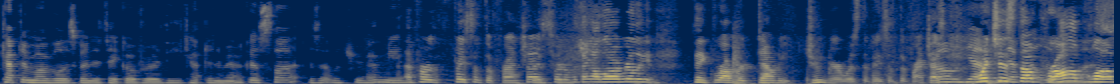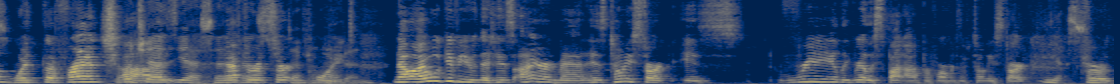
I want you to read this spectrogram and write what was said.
Captain Marvel is going to take over the Captain America slot. Is that what you mean? For the face of the franchise, For sort of a thing. Although I really think Robert Downey Jr. was the face of the franchise, Oh, yeah, which is the problem was. with the uh, franchise. Which has yes, has, after a certain point. been. Now, I will give you that his Iron Man, his Tony Stark, is really, really spot on performance of Tony Stark Yes. for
